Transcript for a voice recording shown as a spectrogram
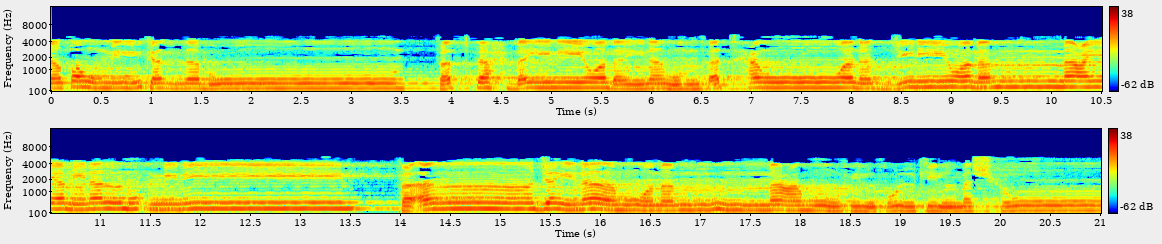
قومي كذبون فافتح بيني وبينهم فتحا ونجني ومن معي من المؤمنين فأنجيناه ومن معه في الفلك المشحون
